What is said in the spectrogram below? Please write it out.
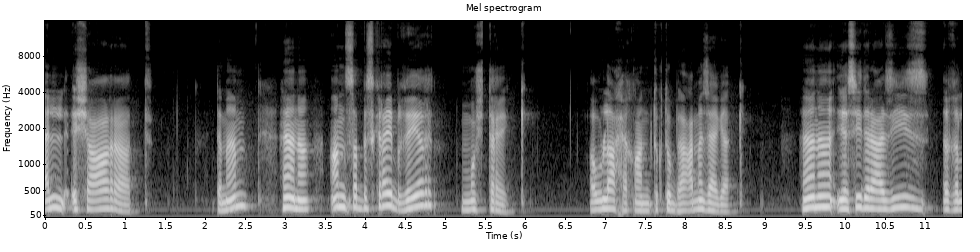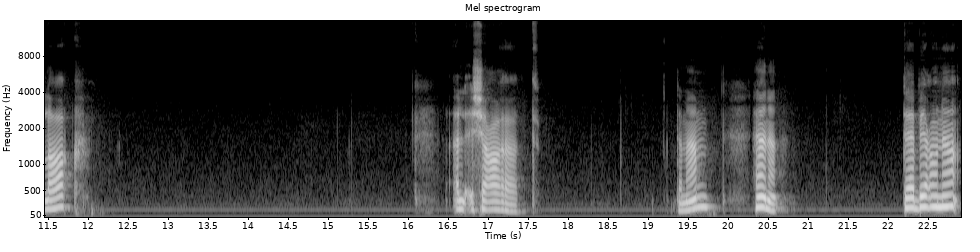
الإشعارات. تمام؟ هنا unsubscribe غير مشترك. أو لاحقا تكتبها على مزاجك. هنا يا سيدي العزيز إغلاق الإشعارات. تمام؟ هنا تابعنا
